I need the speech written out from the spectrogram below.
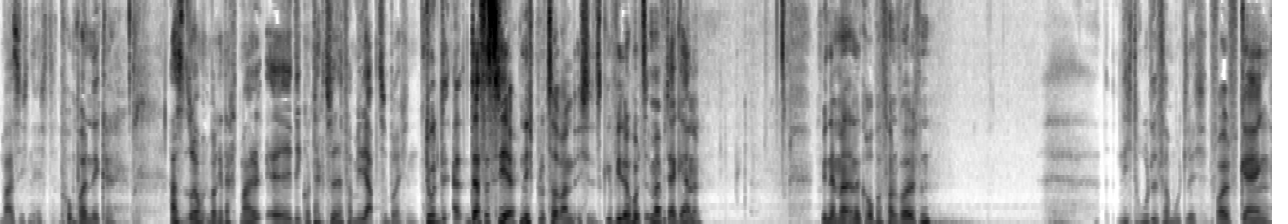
Weiß ich nicht. Pumpernickel. Hast du darüber gedacht, mal äh, den Kontakt zu deiner Familie abzubrechen? Du, äh, das ist hier, nicht Blutsverwandt. Ich wiederhole es immer wieder gerne. Wie nennt man eine Gruppe von Wölfen? Nicht Rudel vermutlich. Wolfgang.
